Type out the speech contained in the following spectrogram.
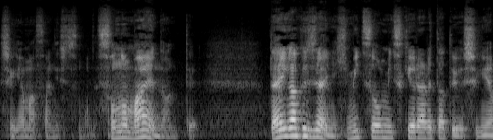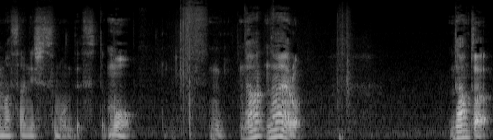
重山さんに質問です。その前なんて大学時代に秘密を見つけられたという重山さんに質問ですもうななんやろ？なんか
